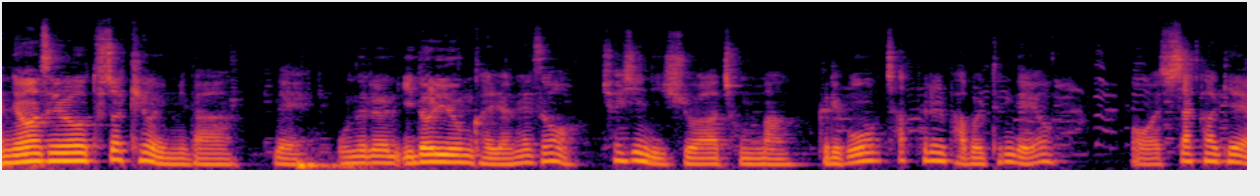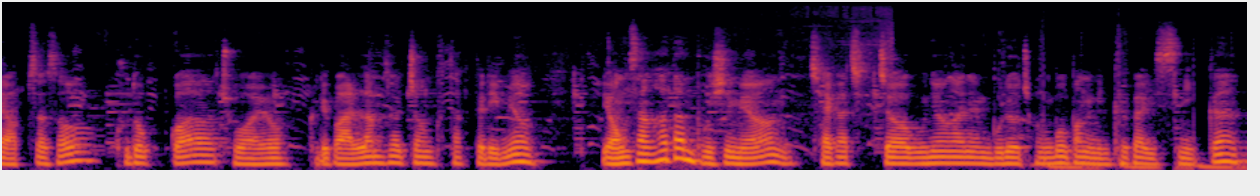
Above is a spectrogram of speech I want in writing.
안녕하세요. 투자케어입니다. 네, 오늘은 이더리움 관련해서 최신 이슈와 전망, 그리고 차트를 봐볼 텐데요. 어, 시작하기에 앞서서 구독과 좋아요, 그리고 알람 설정 부탁드리며 영상 하단 보시면 제가 직접 운영하는 무료 정보방 링크가 있으니까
